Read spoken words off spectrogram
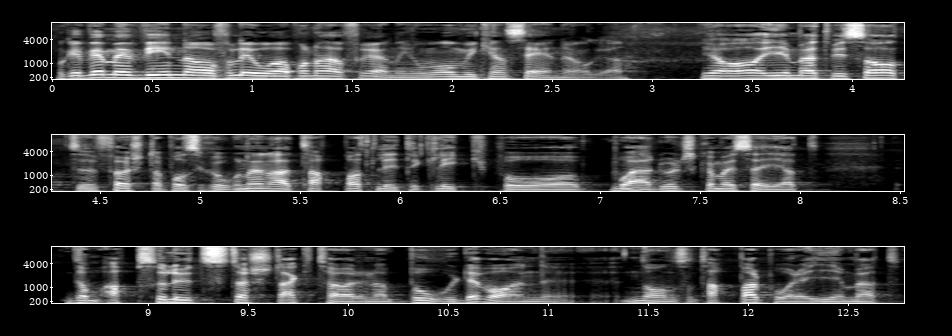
Okej, vem är vinnare och förlorare på den här förändringen? Om vi kan se några. Ja, i och med att vi sa att första positionen har tappat lite klick på, på AdWords kan man ju säga att de absolut största aktörerna borde vara en, någon som tappar på det i och med att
